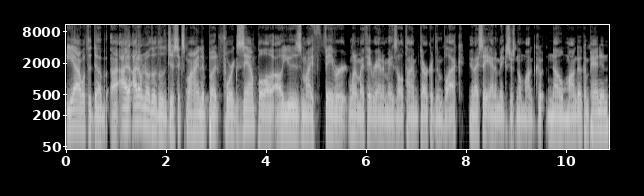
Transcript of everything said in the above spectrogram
yeah, with the dub, I I don't know the logistics behind it, but for example, I'll, I'll use my favorite, one of my favorite animes of all time, Darker Than Black, and I say anime because there's no manga, no manga companion.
